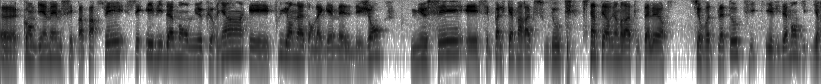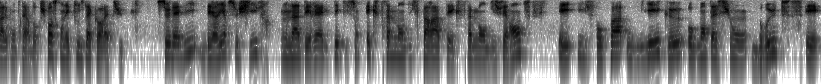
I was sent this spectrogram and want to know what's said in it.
Euh, quand bien même c'est pas parfait, c'est évidemment mieux que rien. Et plus il y en a dans la gamelle des gens, mieux c'est. Et c'est pas le camarade Soudo qui, interviendra tout à l'heure sur votre plateau qui, évidemment dira le contraire. Donc je pense qu'on est tous d'accord là-dessus. Cela dit, derrière ce chiffre, on a des réalités qui sont extrêmement disparates et extrêmement différentes. Et il ne faut pas oublier que augmentation brute et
